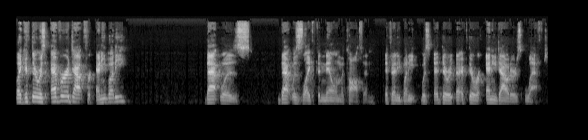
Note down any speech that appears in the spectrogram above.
Like if there was ever a doubt for anybody, that was that was like the nail in the coffin. If anybody was if there were if there were any doubters left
